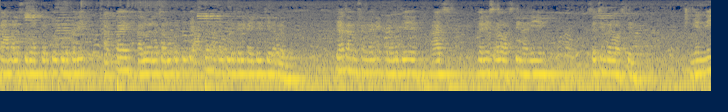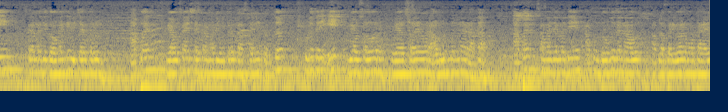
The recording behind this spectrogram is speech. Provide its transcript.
कामाला सुरुवात करतो कुठेतरी हातपाय हलवायला चालू करतो की आपण आता कुठेतरी काहीतरी केलं पाहिजे. त्याच अनुषंगाने खरं म्हणजे आज गणेशराव असतील आणि सचिनराव असतील यांनी खरं म्हणजे दोघांनी विचार करून आपण व्यवसाय क्षेत्रामध्ये उतरत असताना फक्त कुठेतरी एक व्यवसायावर व्यवसायावर अवलंबून न राहता आपण समाजामध्ये आपण दोघं जण आहोत. आपला परिवार मोठा आहे.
